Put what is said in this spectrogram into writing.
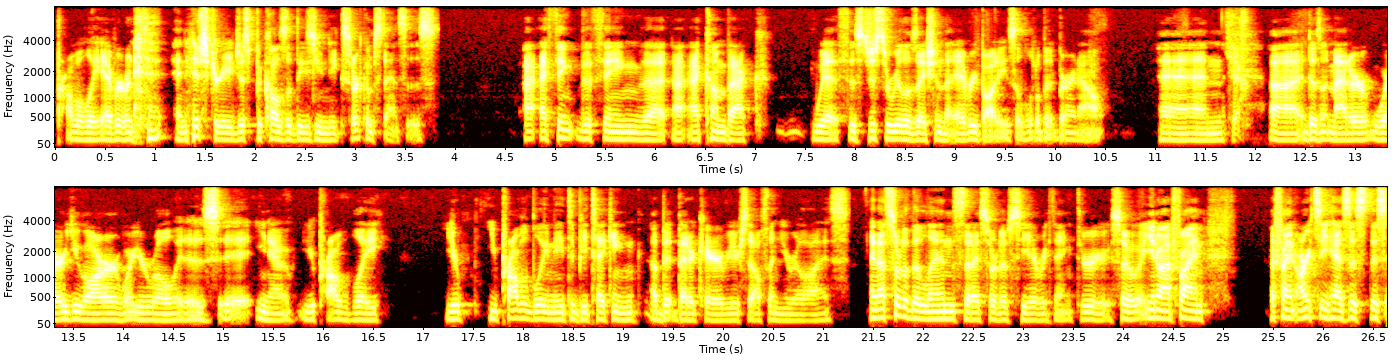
probably ever in, in history, just because of these unique circumstances. I, I think the thing that I, I, come back with is just the realization that everybody's a little bit burnt out. And yeah. uh, it doesn't matter where you are, what your role is. It, you know, you probably you you probably need to be taking a bit better care of yourself than you realize and that's sort of the lens that i sort of see everything through. So you know i find i find artsy has this this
